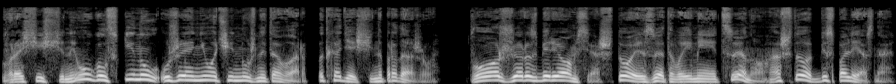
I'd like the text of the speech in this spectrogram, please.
В расчищенный угол скинул уже не очень нужный товар, подходящий на продажу. Позже разберемся, что из этого имеет цену, а что бесполезно.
